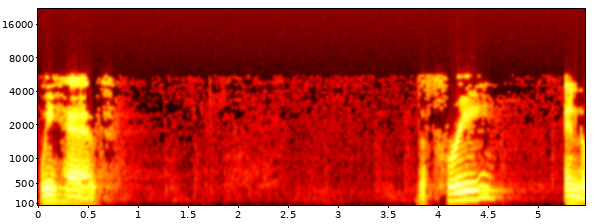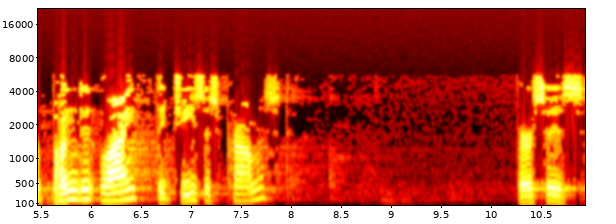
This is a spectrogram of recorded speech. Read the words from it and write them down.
We have the free and abundant life that Jesus promised versus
